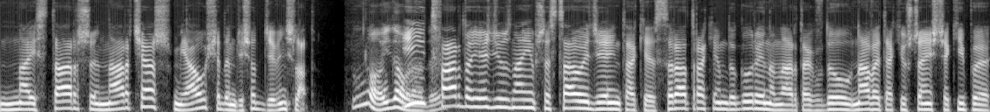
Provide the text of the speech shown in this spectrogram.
najstarszy narciarz miał 79 lat. No i dobra. I twardo jeździł z nami przez cały dzień, tak jest, ratrakiem do góry, na nartach w dół, nawet jak już część ekipy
